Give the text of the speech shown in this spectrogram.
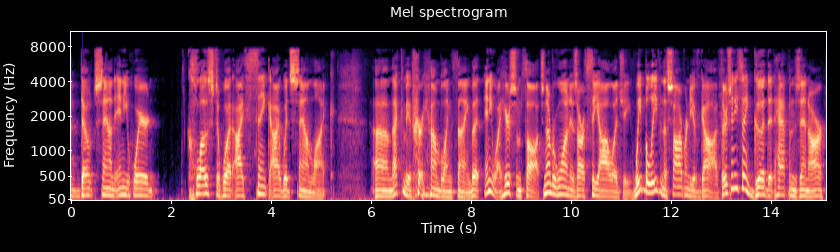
I don't sound anywhere close to what I think I would sound like. Um, that can be a very humbling thing. But anyway, here's some thoughts. Number one is our theology. We believe in the sovereignty of God. If there's anything good that happens in our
